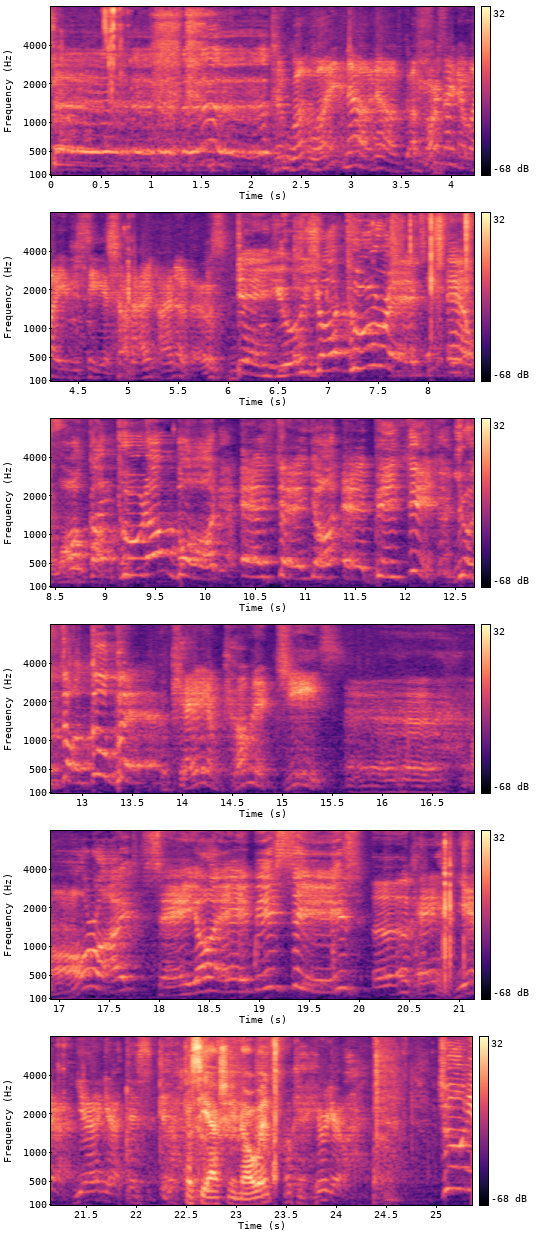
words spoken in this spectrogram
what? What? No, no. Of course I know my ABCs. I, I know those. Then use your two reds and walk up to the board and say your ABCs. You're so stupid. Okay, I'm coming. Jeez. Uh, All right. Say your ABCs. Uh, okay. Yeah, yeah, I got this. Does he actually know it? Okay, here we go. Junior,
